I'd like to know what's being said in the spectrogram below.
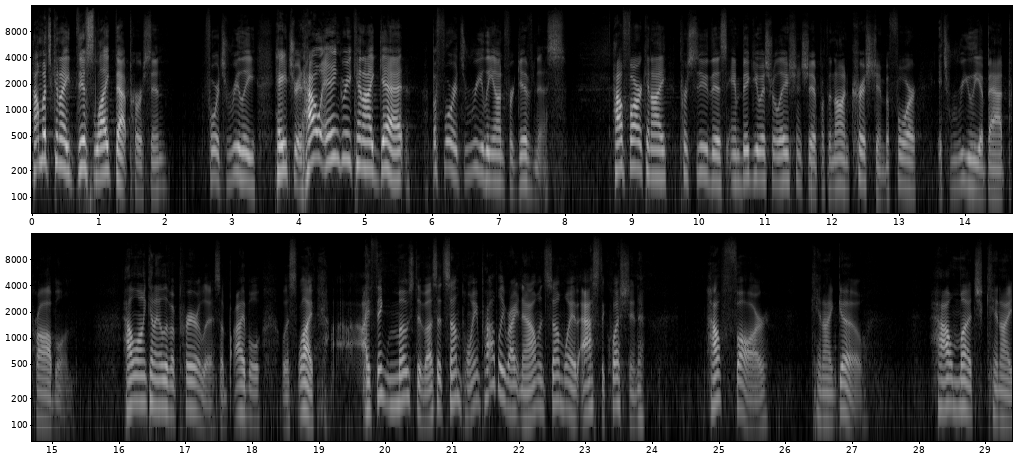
How much can I dislike that person before it's really hatred? How angry can I get before it's really unforgiveness? How far can I pursue this ambiguous relationship with a non Christian before it's really a bad problem? How long can I live a prayerless, a Bibleless life? I think most of us at some point, probably right now, in some way, have asked the question how far can I go? How much can I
